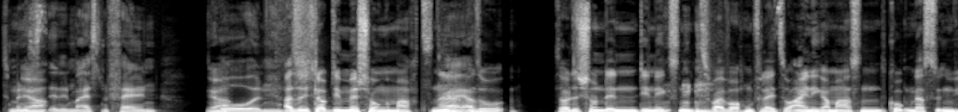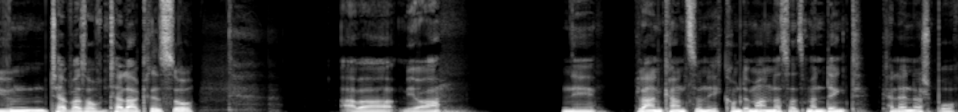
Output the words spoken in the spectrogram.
zumindest Ja. in den meisten Fällen. Ja. Und Also ich glaube, die Mischung macht's, ne? Ja, ja. Also solltest schon den, die nächsten zwei Wochen vielleicht so einigermaßen gucken, dass du irgendwie was auf den Teller kriegst, so. Aber ja. Nee. Planen kannst du nicht, kommt immer anders, als man denkt. Kalenderspruch.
